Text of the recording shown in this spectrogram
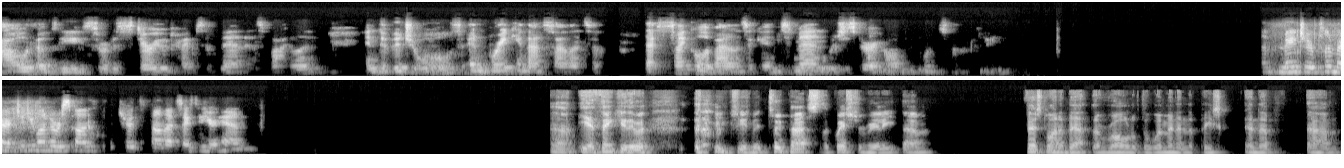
out of these sort of stereotypes of men as violent individuals and breaking that silence of that cycle of violence against men, which is very often what's Major Plimmer, did you want to respond to Richard's comments? I see your hand. Uh, yeah, thank you. There were, excuse me, two parts to the question really. Um, first one about the role of the women in the peace in the um,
